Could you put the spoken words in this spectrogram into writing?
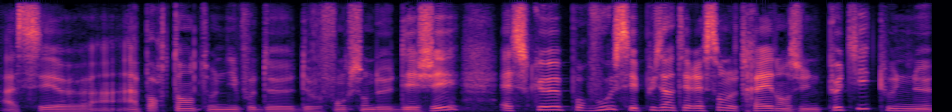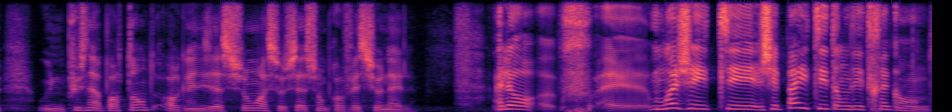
assez importante au niveau de, vos fonctions de DG. Est-ce que pour vous, c'est plus intéressant de travailler dans une petite ou une, ou une plus importante organisation, association professionnelle? Alors, euh, moi, j'ai été, j'ai pas été dans des très grandes,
